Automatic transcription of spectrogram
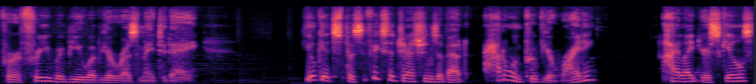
for a free review of your resume today. You'll get specific suggestions about how to improve your writing, highlight your skills,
